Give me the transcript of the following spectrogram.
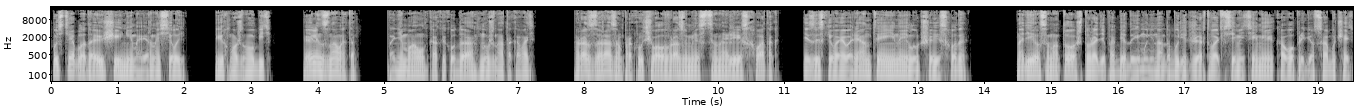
пусть и обладающие неимоверной силой. Их можно убить. Эллен знал это. Понимал, как и куда нужно атаковать. Раз за разом прокручивал в разуме сценарии схваток, изыскивая варианты и наилучшие исходы. Надеялся на то, что ради победы ему не надо будет жертвовать всеми теми, кого придется обучать.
